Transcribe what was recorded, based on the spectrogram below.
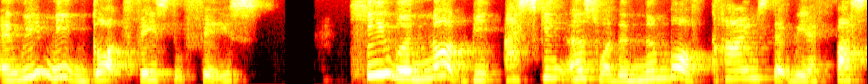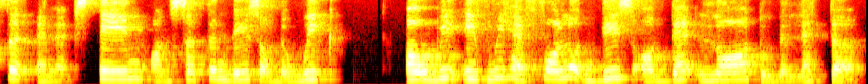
and we meet God face to face, He will not be asking us for the number of times that we have fasted and abstained on certain days of the week or we, if we have followed this or that law to the letter.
